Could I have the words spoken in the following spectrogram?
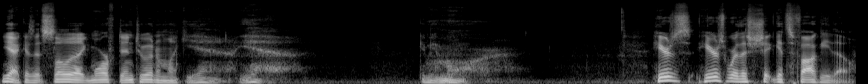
Yeah, because it slowly like morphed into it. I'm like, yeah, yeah. Give me more. here's here's where this shit gets foggy though.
